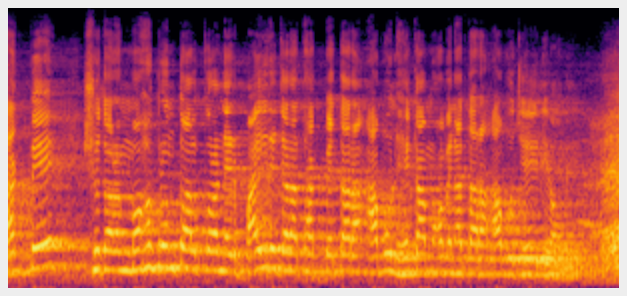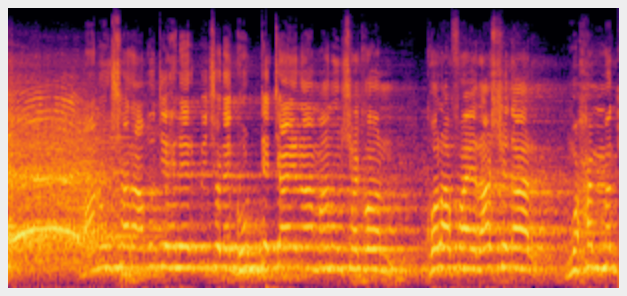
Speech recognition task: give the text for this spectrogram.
থাকবে। সুতরাং মহাগ্রন্থ আল কোরআনের বাইরে যারা থাকবে, তারা আবুল হেকাম হবে না, তারা আবু জেহেলি হবে। মানুষ আবু জেহেলের পেছনে ঘুরতে চায় না মানুষ এখন। খোলাফায় রাশেদার মোহাম্মদ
